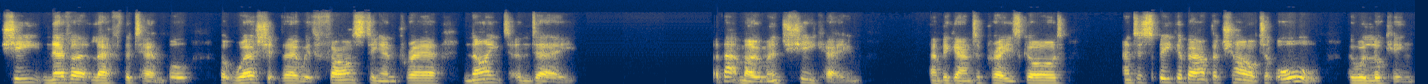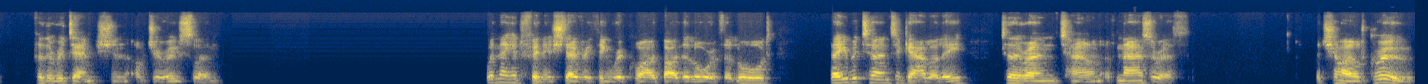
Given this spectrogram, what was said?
She never left the temple, but worshipped there with fasting and prayer night and day. At that moment, she came and began to praise God and to speak about the child to all who were looking for the redemption of Jerusalem. When they had finished everything required by the law of the Lord, they returned to Galilee, to their own town of Nazareth. The child grew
